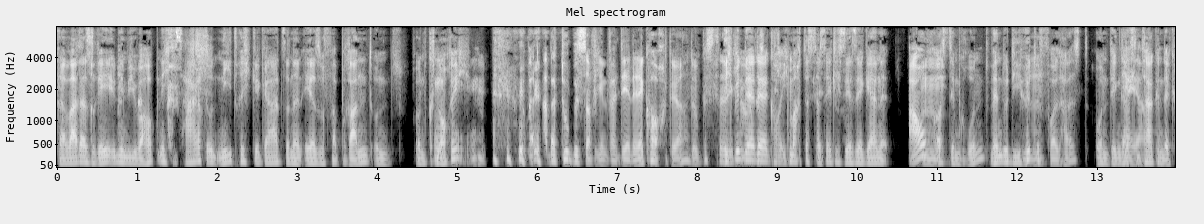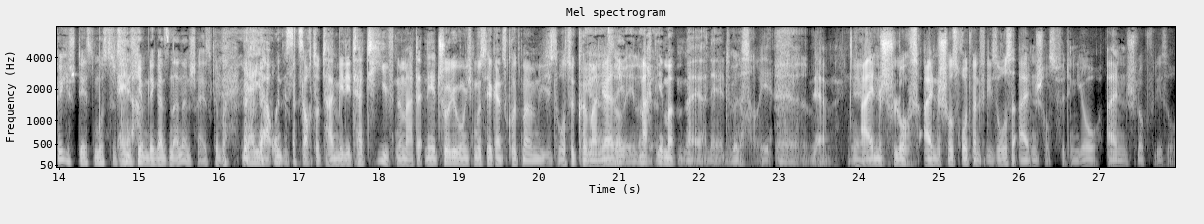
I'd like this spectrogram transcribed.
da war das Reh nämlich überhaupt nicht hart und niedrig gegart, sondern eher so verbrannt und und knochig. aber, aber, du bist auf jeden Fall der, der kocht, ja? Du bist. Äh, ich, ich bin der, der kocht. Ich mache das tatsächlich sehr, sehr gerne. Auch mhm. aus dem Grund, wenn du die Hütte mhm. voll hast und den ganzen ja, ja. Tag in der Küche stehst, musst du dich ja, nicht um den ganzen anderen Scheiß kümmern. Ja, ja, und es ist auch total meditativ. Ne? Man hat, nee, Entschuldigung, ich muss hier ganz kurz mal um die Soße kümmern. Ja, sorry, macht ihr mal. Naja, nee, sorry. Ja, Einen Schluss, einen Schuss Rotwein für die Soße, einen Schuss für den Jo, einen Schluck für die Soße.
